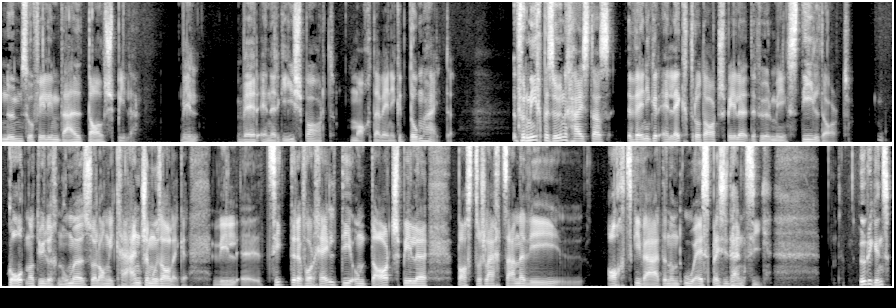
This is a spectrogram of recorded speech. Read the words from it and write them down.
nicht mehr so viel im Weltall spielen. Weil wer Energie spart, macht auch weniger Dummheiten. Für mich persönlich heißt das weniger Elektrodart spielen, dafür mehr Stil-Dart. Geht natürlich nur, solange ich keine Händchen muss anlegen muss. Weil äh, Zittern vor Kälte und Dart spielen passt so schlecht zusammen wie 80 werden und US-Präsident sein. Übrigens,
